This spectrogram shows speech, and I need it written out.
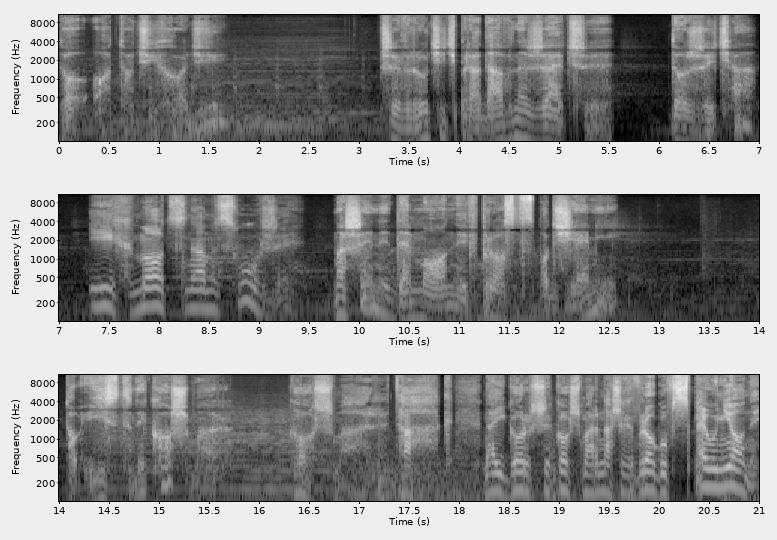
To o to ci chodzi? Przywrócić pradawne rzeczy do życia? Ich moc nam służy. Maszyny demony wprost z podziemi? To istny koszmar. Koszmar, tak. Najgorszy koszmar naszych wrogów spełniony.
